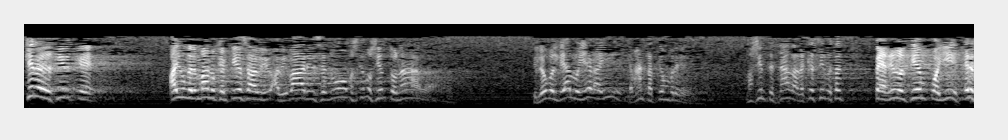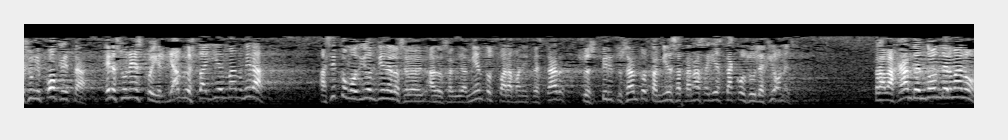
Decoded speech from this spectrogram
Quiere decir que hay un hermano que empieza a avivar y dice, no, pues que no siento nada. Y luego el diablo llega ahí, levántate hombre, no sientes nada, ¿de qué sirve? Estás perdiendo el tiempo allí, eres un hipócrita, eres un esto y el diablo está allí, hermano, mira, Así como Dios viene a los, a para manifestar su Espíritu Santo, también Satanás allí está con sus legiones. ¿Trabajando en dónde, hermano?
